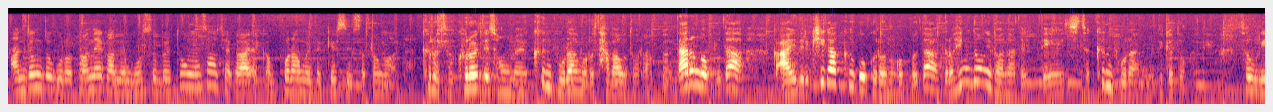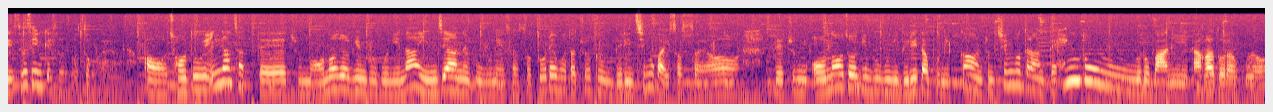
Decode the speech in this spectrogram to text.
안정적으로 변해가는 모습을 통해서 제가 약간 보람을 느낄 수 있었던 것 같아요. 그렇죠. 그럴 때 정말 큰 보람으로 다가오더라고요. 다른 것보다 그 아이들이 키가 크고 그러는 것보다 그런 행동이 변화될 때 진짜 큰 보람을 느꼈던 것 같아요. 그래서 우리 선생님께서는 어떤가요? 어, 저도 1년차 때 좀 언어적인 부분이나 인지하는 부분에 있어서 또래보다 조금 느린 친구가 있었어요. 근데 좀 언어적인 부분이 느리다 보니까 좀 친구들한테 행동으로 많이 나가더라고요.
